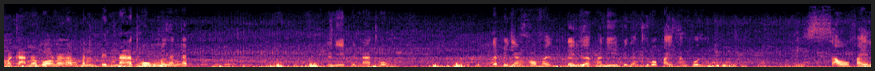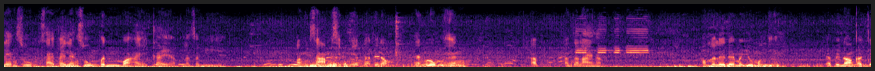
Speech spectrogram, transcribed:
รรมการมาบอกแล้วครับ มันเป็นน้าธงว่าซั่นครับอยู่นี่เป็นน้าธงแต่เป็นอย่างเขาค่อยได้เลือกมานี่เป็นอย่างคือว่าไปทั้งพุ่นเสาไฟแรงสูง สายไฟแรงสูงเพิ่นบ่ให้ใกล้ครับรัศมีปัง30เมตรนะพี่น้องแห้งล้มแห้งครับอันตรายครับเขาก็เลยได้มาอยู่มังนี้แต่พี่น้องเข้าใจ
